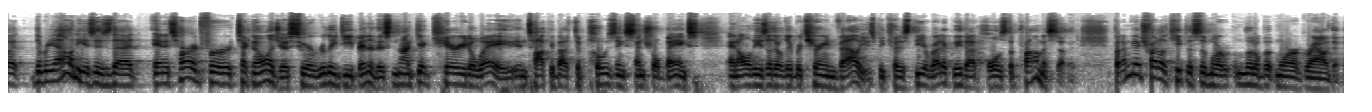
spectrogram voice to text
But the reality is, is that, and it's hard for technologists who are really deep into this not get carried away and talk about deposing central banks and all these other libertarian values, because theoretically that holds the promise of it. But I'm going to try to keep this a, more, little bit more grounded.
